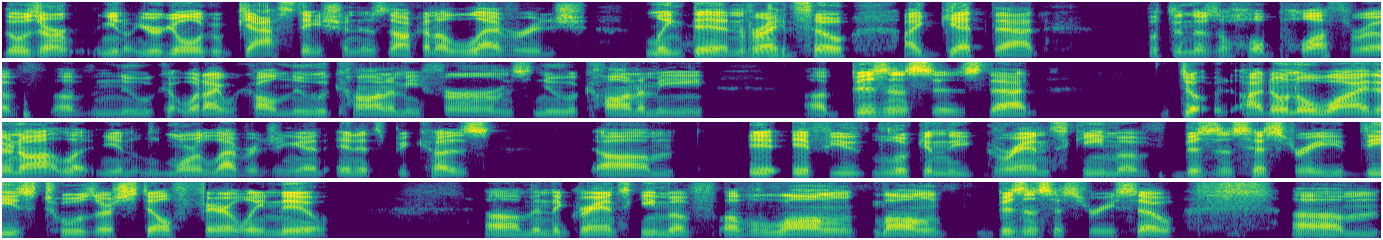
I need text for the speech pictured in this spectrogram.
Those aren't, you know, your, local gas station is not going to leverage LinkedIn, right? So I get that. But then there's a whole plethora of, of new, what I would call new economy firms, new economy uh, businesses that don't, I don't know why they're not le- you know, more leveraging it. And it's because um, if you look in the grand scheme of business history, these tools are still fairly new um, in the grand scheme of of long long business history. So, um,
